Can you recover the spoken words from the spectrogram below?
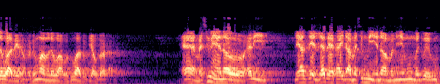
လုပ်ရသေးတော့ဘယ်သူမှမလုပ်ရဘူးသူကသူပျောက်သွားတာ အဲမရှိရင်တော့အဲ့ဒီလျှက်စစ်လက်တဲ့ခိုက်တာမရှိမိရင်တော့မမြင်ဘူးမတွေ့ဘူး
